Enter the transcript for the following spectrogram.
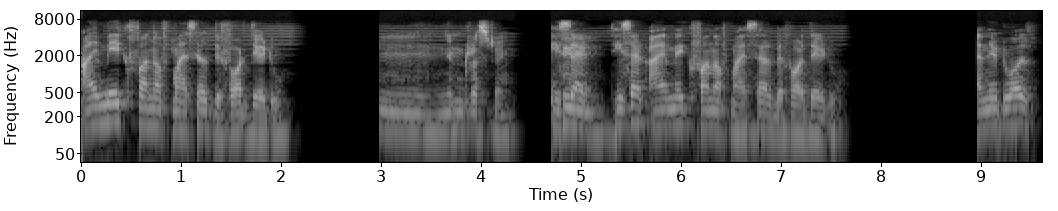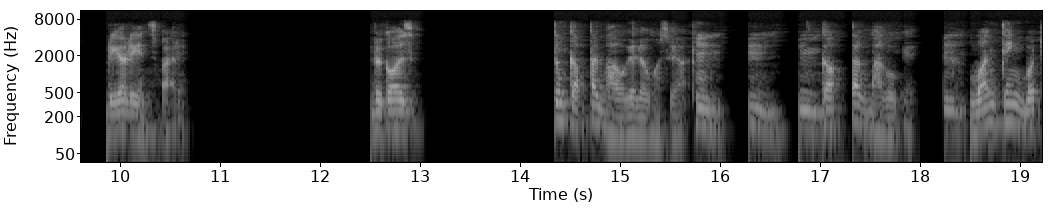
I make fun of myself before they do. Interesting he said he said i make fun of myself before they do and it was really inspiring. Because तुम कब तक भागोगे लोगों से यार कब तक भागोगे? One thing what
